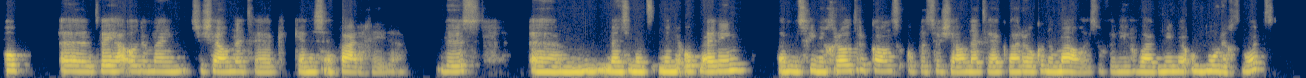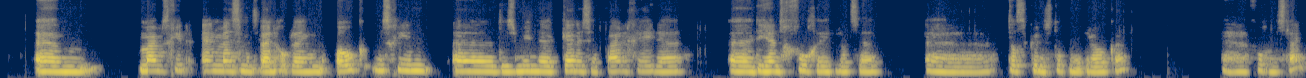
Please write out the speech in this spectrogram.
op uh, het WHO-domein sociaal netwerk, kennis en vaardigheden. Dus um, mensen met minder opleiding hebben misschien een grotere kans op een sociaal netwerk waar roken normaal is, of in ieder geval waar het minder ontmoedigd wordt. Um, maar misschien, en mensen met weinig opleiding ook misschien uh, dus minder kennis en vaardigheden die hen het gevoel geven dat ze, dat ze kunnen stoppen met roken. Volgende slide.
